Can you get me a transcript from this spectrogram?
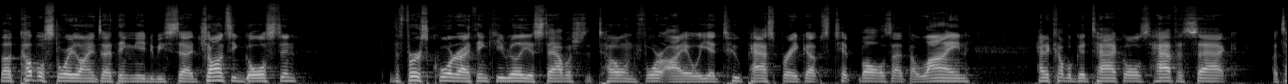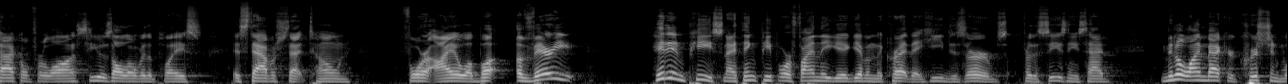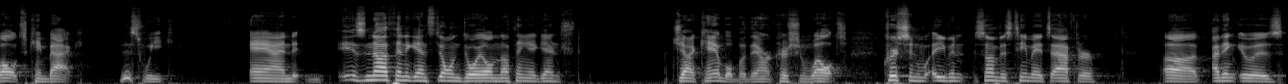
But a couple storylines I think need to be said. Chauncey Golston, the first quarter, I think he really established the tone for Iowa. He had two pass breakups, tip balls at the line had a couple good tackles, half a sack, a tackle for loss. He was all over the place, established that tone for Iowa, but a very hidden piece, and I think people are finally going to give him the credit that he deserves for the season he's had. Middle linebacker Christian Welch came back this week and is nothing against Dillon Doyle, nothing against Jack Campbell, but they aren't Christian Welch. Christian, even some of his teammates after, uh, I think it was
